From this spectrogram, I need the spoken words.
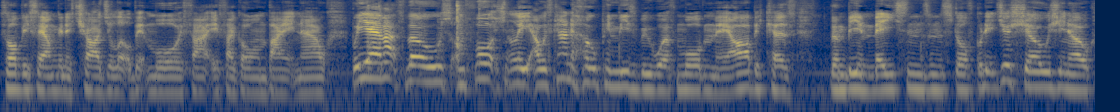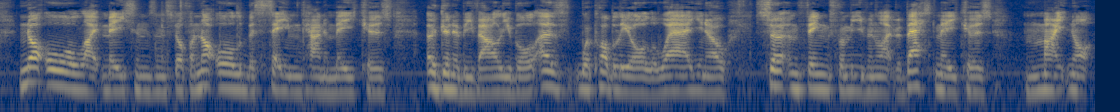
So obviously I'm going to charge a little bit more if I if I go and buy it now. But yeah, that's those. Unfortunately, I was kind of hoping these would be worth more than they are because them being masons and stuff but it just shows you know not all like masons and stuff are not all of the same kind of makers are going to be valuable. As we're probably all aware, you know, certain things from even like the best makers might not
